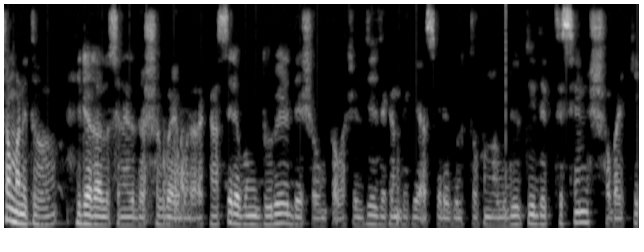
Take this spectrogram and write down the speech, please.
সম্মানিত হিরার আলোচনার দর্শক ভাই বোনেরা, কাছের এবং দূরের দেশ এবং প্রবাসী যে যেখান থেকে আজকের এই গুরুত্বপূর্ণ ভিডিওটি দেখতেছেন, সবাইকে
